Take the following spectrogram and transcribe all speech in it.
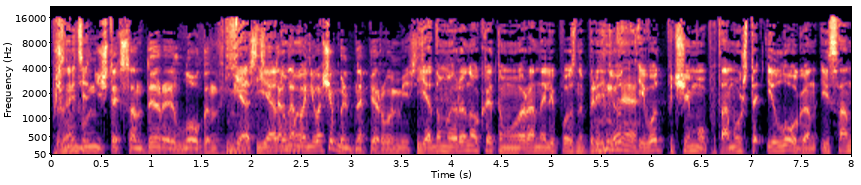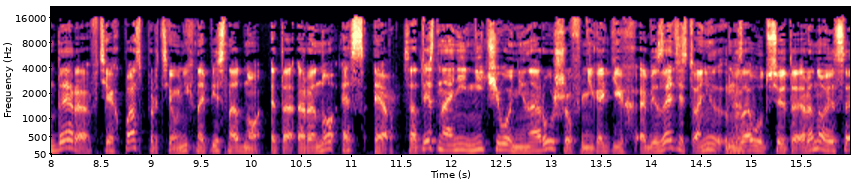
Почему Знаете, не считать Сандеро и Логан вместе? Я, я Тогда думаю, бы они вообще были бы на первом месте. Я думаю, Рено к этому рано или поздно придет. И вот почему. Потому что и Логан, и Сандеро в техпаспорте у них написано одно: это Рено SR. Соответственно, они ничего не нарушив, никаких обязательств, они назовут все это Рено SR.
